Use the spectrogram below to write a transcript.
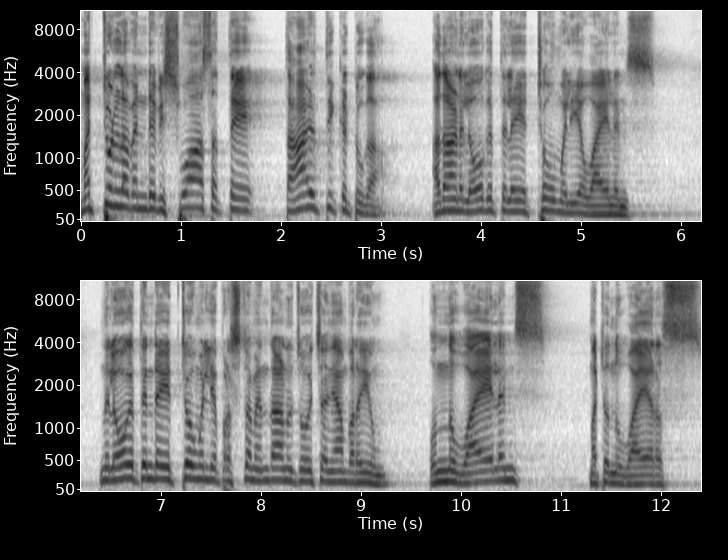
മറ്റുള്ളവന്റെ വിശ്വാസത്തെ താഴ്ത്തിക്കെട്ടുക. അതാണ് ലോകത്തിലെ ഏറ്റവും വലിയ വയലൻസ് ഇന്ന് ലോകത്തിന്റെ ഏറ്റവും വലിയ പ്രശ്നം എന്താണെന്ന് ചോദിച്ചാൽ ഞാൻ പറയും ഒന്ന് വയലൻസ് മറ്റൊന്ന് വൈറസ്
